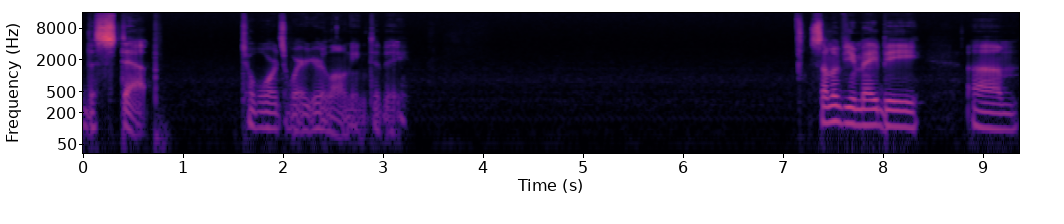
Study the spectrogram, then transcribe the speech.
the step towards where you're longing to be. Some of you may be um,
